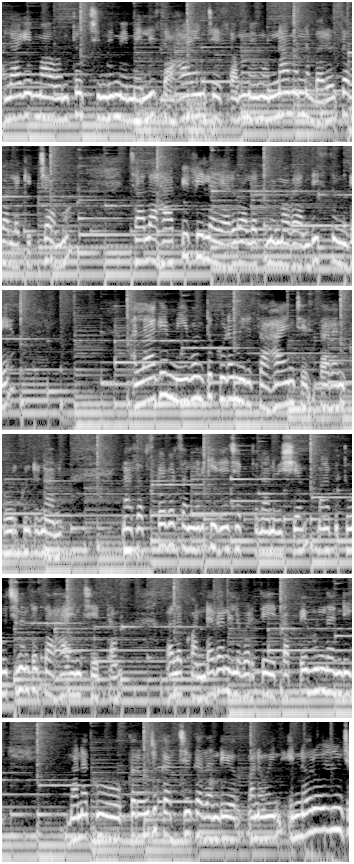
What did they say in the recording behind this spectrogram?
అలాగే మా వంతు వచ్చింది. మేము వెళ్ళి సహాయం చేసాము మేము ఉన్నామన్న భరోసా వాళ్ళకి ఇచ్చాము. చాలా హ్యాపీ ఫీల్ అయ్యారు. వాళ్ళకి మేము అవి అందిస్తుంటే. అలాగే మీ వంతు కూడా మీరు సహాయం చేస్తారని కోరుకుంటున్నాను. నా సబ్స్క్రైబర్స్ అందరికీ ఇదే చెప్తున్నాను విషయం. మనకు తోచినంత సహాయం చేద్దాం. వాళ్ళకు అండగా నిలబడితే తప్పేముందండి? మనకు ఒక్కరోజు ఖర్చు కదండి. మనం ఎన్నో రోజుల నుంచి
